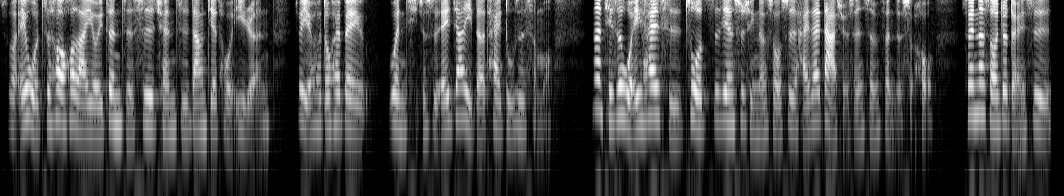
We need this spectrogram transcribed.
说，诶，我之后后来有一阵子是全职当街头艺人，就也会都会被问起，就是诶，家里的态度是什么？那其实我一开始做这件事情的时候是还在大学生身份的时候，所以那时候就等于是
